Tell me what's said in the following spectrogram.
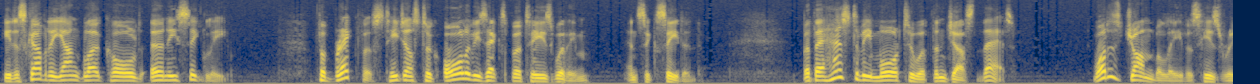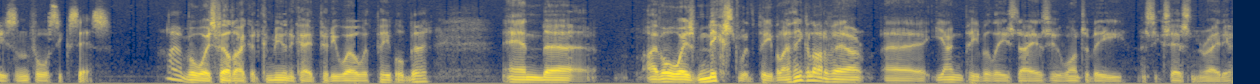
he discovered a young bloke called Ernie Sigley. For breakfast, he just took all of his expertise with him and succeeded. But there has to be more to it than just that. What does John believe is his reason for success? I've always felt I could communicate pretty well with people, Bert, and uh, I've always mixed with people. I think a lot of our uh, young people these days who want to be a success in radio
